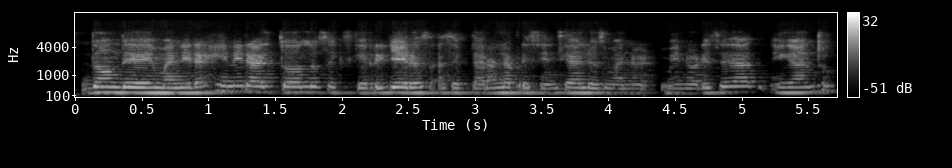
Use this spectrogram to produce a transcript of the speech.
donde de manera general todos los exguerrilleros aceptaron la presencia de los menores de edad, negando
